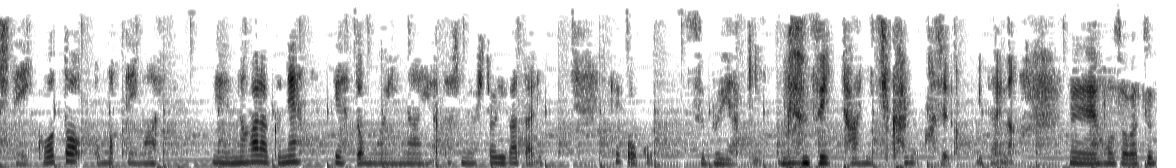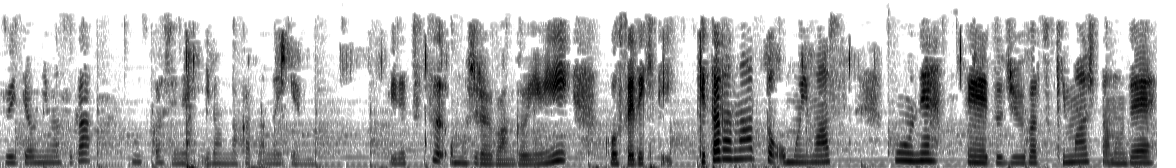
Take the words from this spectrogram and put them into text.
していこうと思っています。ね、長らくね、ゲストもいない私の一人語り、結構こう、つぶやき、ツイッターに近いのかしら、みたいな、えー、放送が続いておりますが、もう少しね、いろんな方の意見も入れつつ、面白い番組に構成できていけたらなと思います。もうね、えっ、ー、と、10月来ましたので、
